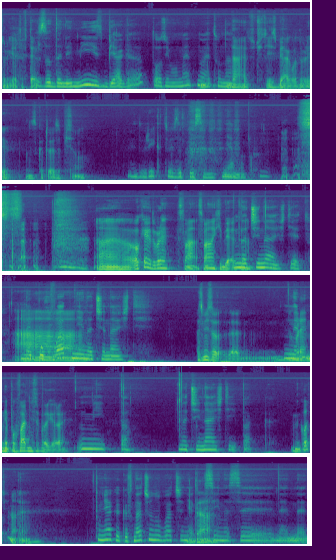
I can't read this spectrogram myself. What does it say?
Другият е в теб. за да не ми избяга този момент, но ето на... Да, ето, че ти избягва дори като е записано. И дори като е записано. Няма го. а, окей, добре. сванах идеята. Начинаещи, ето. Непохватни начинаещи. В смисъл, добре, не... непохватни супергерои. Ми, да. Начинаещи пак. Готино е по някакъв начин, обаче някакси да. не се... Не, не,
